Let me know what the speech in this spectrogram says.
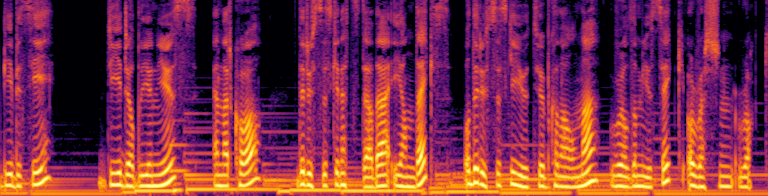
BBC, DW News, NRK, det russiske nettstedet Yandex og de russiske YouTube-kanalene World of Music og Russian Rock.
